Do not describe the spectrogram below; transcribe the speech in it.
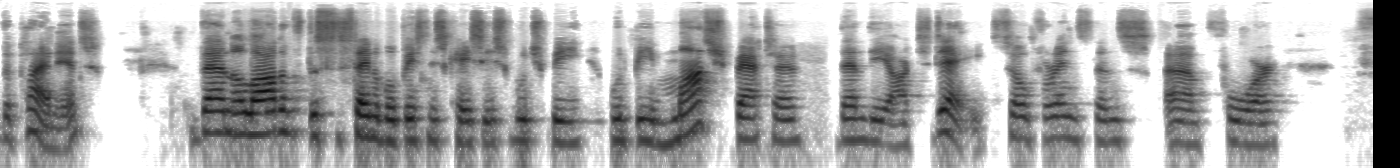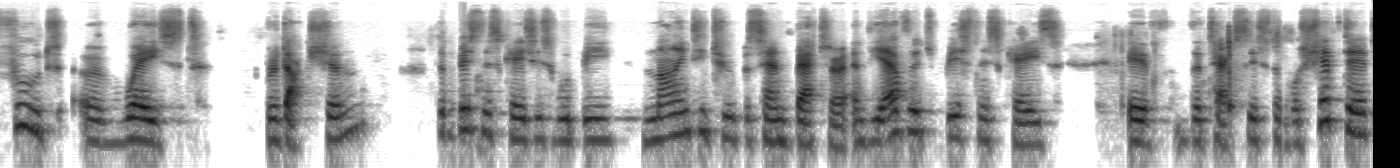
the planet, then a lot of the sustainable business cases would be would be much better than they are today. So, for instance, uh, for food uh, waste reduction, the business cases would be 92% better, and the average business case, if the tax system was shifted,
